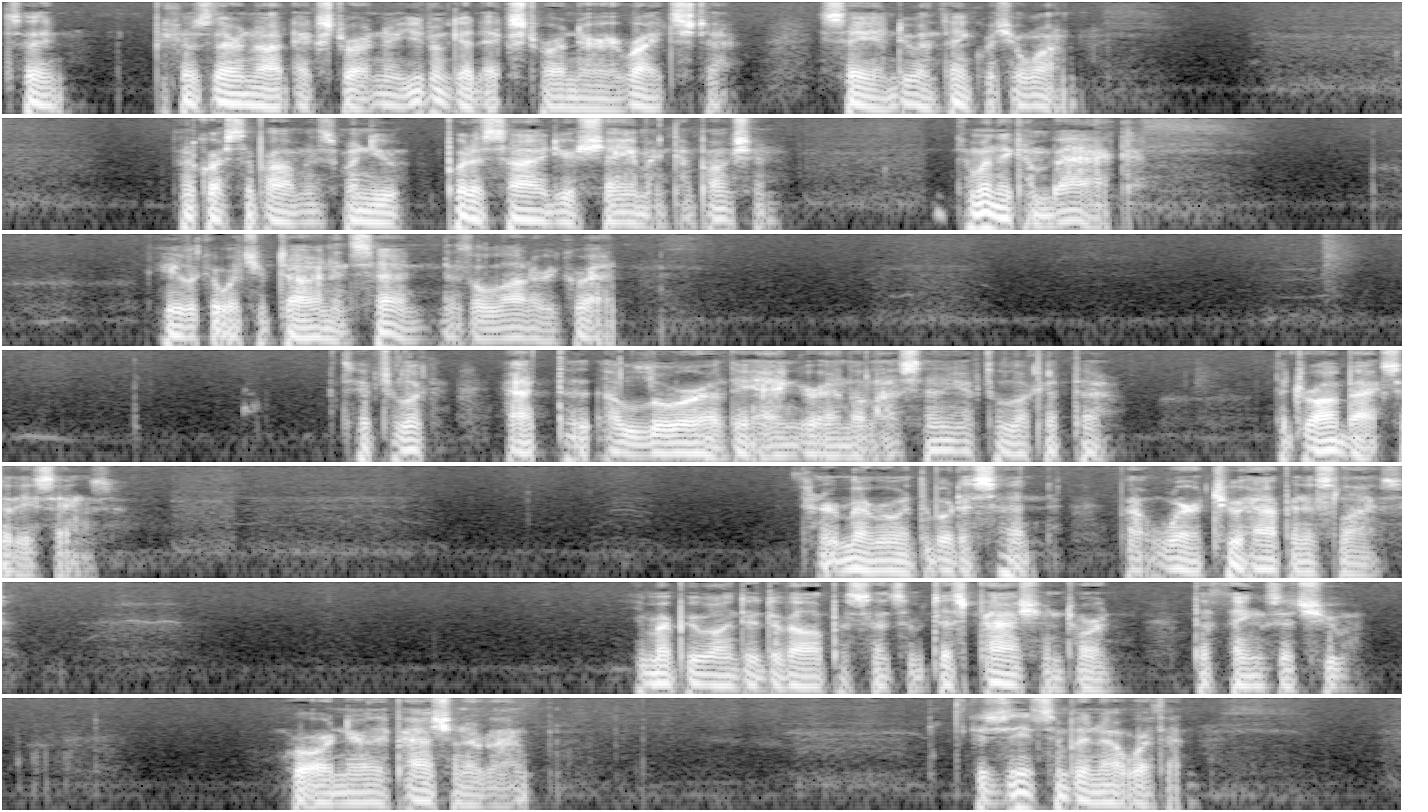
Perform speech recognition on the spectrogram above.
So because they're not extraordinary, you don't get extraordinary rights to say and do and think what you want. And of course the problem is when you put aside your shame and compunction, then when they come back, you look at what you've done and said, there's a lot of regret. So you have to look at the allure of the anger and the lust, and you have to look at the, the drawbacks of these things. And remember what the Buddha said about where true happiness lies. You might be willing to develop a sense of dispassion toward the things that you were ordinarily passionate about, because you see it's simply not worth it.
